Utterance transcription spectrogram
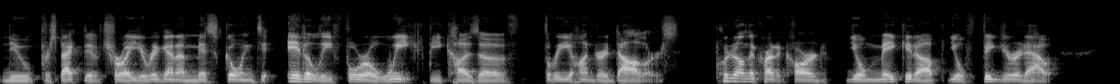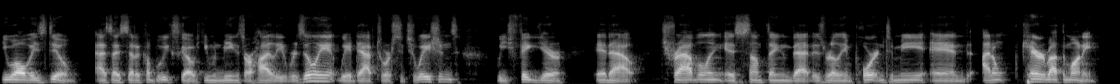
new perspective. Troy, you're going to miss going to Italy for a week because of $300. Put it on the credit card. You'll make it up. You'll figure it out. You always do as I said a couple weeks ago, human beings are highly resilient. We adapt to our situations, we figure it out. Traveling is something that is really important to me, and I don't care about the money.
